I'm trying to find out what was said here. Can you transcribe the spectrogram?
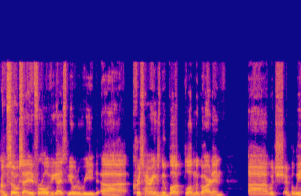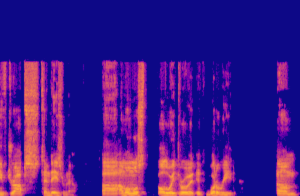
I'm so excited for all of you guys to be able to read uh, Chris Herring's new book, Blood in the Garden, uh, which I believe drops 10 days from now. Uh, I'm almost all the way through it. it what a read. Um,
